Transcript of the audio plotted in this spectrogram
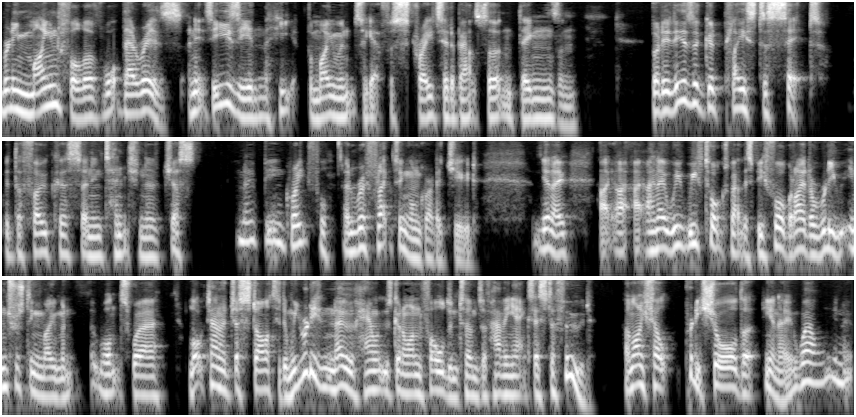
really mindful of what there is. And it's easy in the heat of the moment to get frustrated about certain things. And, but it is a good place to sit with the focus and intention of just, you know, being grateful and reflecting on gratitude you know, I, I, know we, we've talked about this before, but I had a really interesting moment once where lockdown had just started and we really didn't know how it was going to unfold in terms of having access to food. And I felt pretty sure that, you know, well, you know,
